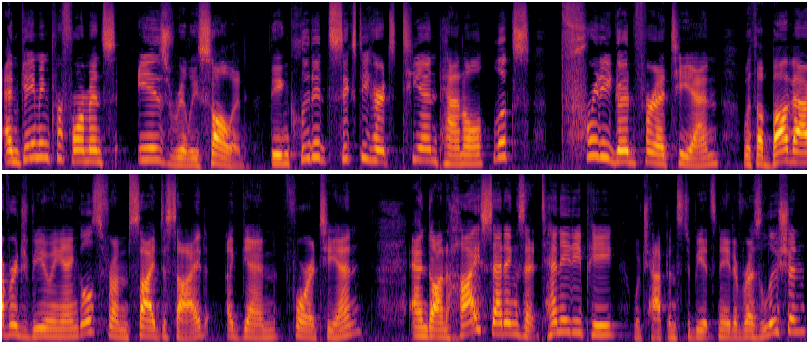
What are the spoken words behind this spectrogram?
And gaming performance is really solid. The included 60Hz TN panel looks pretty good for a TN, with above average viewing angles from side to side, again for a TN. And on high settings at 1080p, which happens to be its native resolution,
